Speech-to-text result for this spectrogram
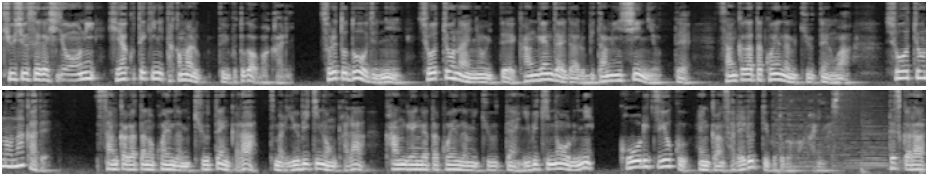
吸収性が非常に飛躍的に高まるということが分かり、それと同時に小腸内において還元剤であるビタミン C によって酸化型コエンザイム Q10 は小腸の中で酸化型のコエンザイム9点から、つまり指機能から還元型コエンザミ9点、指キノールに効率よく変換されるっていうことが分かりました。ですから、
